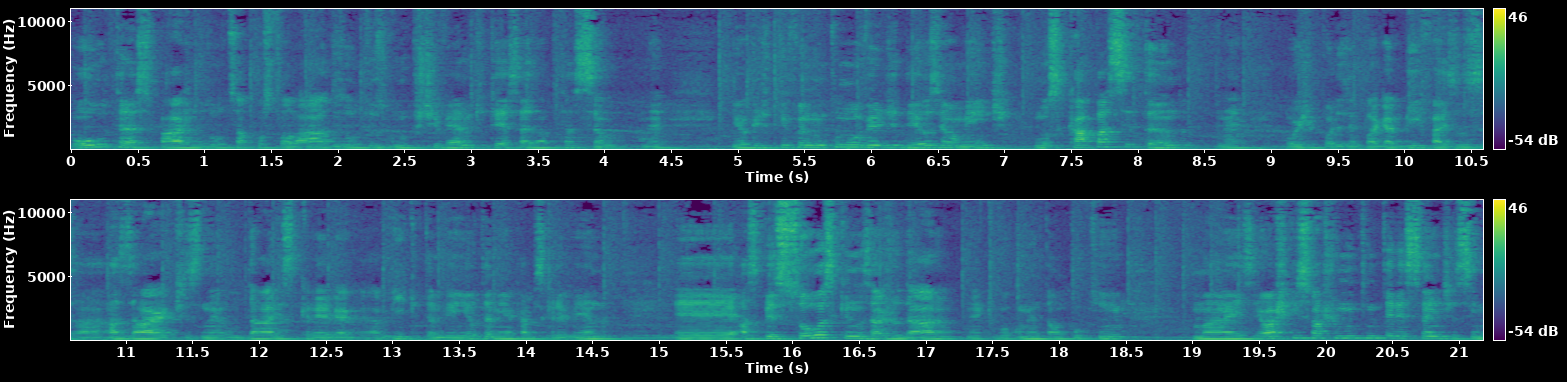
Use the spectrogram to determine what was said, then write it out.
outras páginas, outros apostolados, outros grupos tiveram que ter essa adaptação. Né? E eu acredito que foi muito mover de Deus realmente, nos capacitando, né? Hoje, por exemplo, a Gabi faz os, a, as artes, né? O Dar escreve, a, a Vicky também, eu também acabo escrevendo. É, as pessoas que nos ajudaram, né? Que eu vou comentar um pouquinho, mas eu acho que isso eu acho muito interessante, assim,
